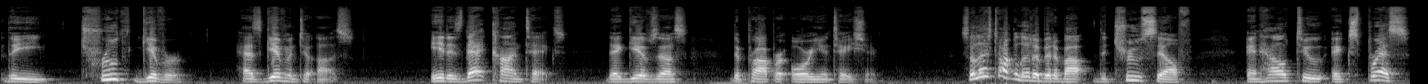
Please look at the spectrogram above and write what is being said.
the truth giver has given to us. It is that context that gives us the proper orientation. So let's talk a little bit about the true self and how to express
